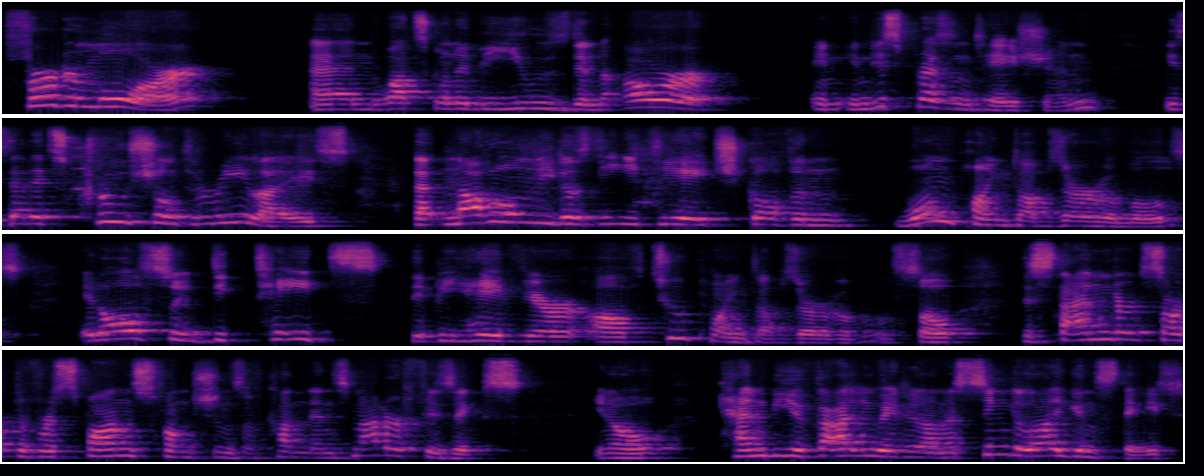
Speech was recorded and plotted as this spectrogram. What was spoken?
Furthermore, and what's going to be used in our in, in this presentation is that it's crucial to realize that not only does the ETH govern one-point observables, it also dictates the behavior of two-point observables. So the standard sort of response functions of condensed matter physics you know, can be evaluated on a single eigenstate.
